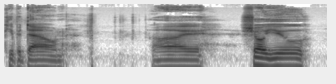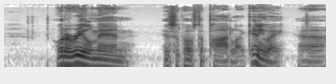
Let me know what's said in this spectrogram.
Keep it down. I show you what a real man is supposed to pod like. Anyway, uh,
